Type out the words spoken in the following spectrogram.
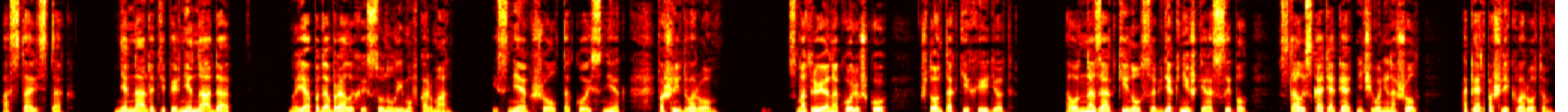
остались так. «Не надо теперь, не надо!» Но я подобрал их и сунул ему в карман. И снег шел, такой снег. Пошли двором. Смотрю я на Колюшку, что он так тихо идет. А он назад кинулся, где книжки рассыпал. Стал искать опять, ничего не нашел. Опять пошли к воротам.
